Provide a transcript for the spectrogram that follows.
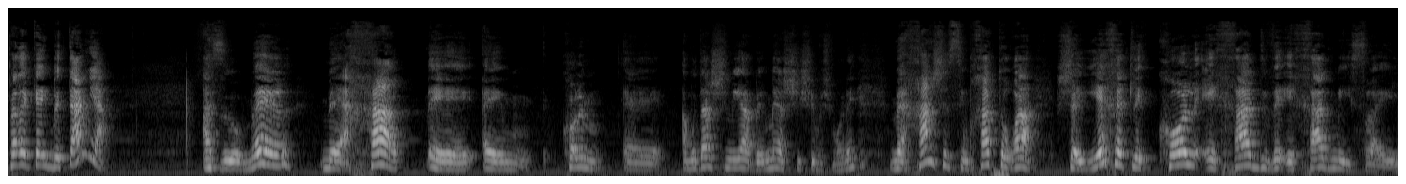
פרק ה' בתניא. אז הוא אומר, מאחר, אה, אה, כל אה, עמודה שנייה ב-168, מאחר ששמחת תורה שייכת לכל אחד ואחד מישראל,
